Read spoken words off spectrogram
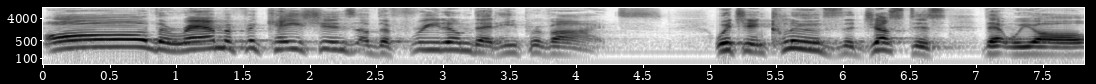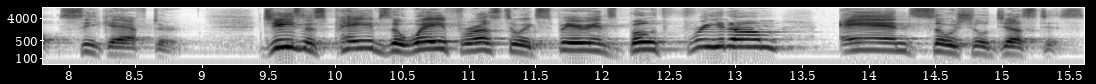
all the ramifications of the freedom that he provides, which includes the justice that we all seek after. Jesus paves the way for us to experience both freedom and social justice.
